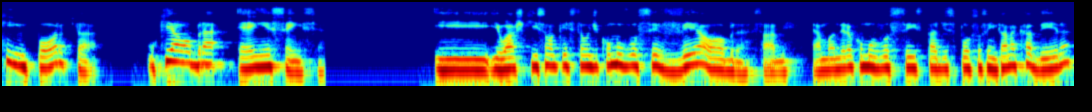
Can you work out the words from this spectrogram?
que importa o que a obra é em essência. E eu acho que isso é uma questão de como você vê a obra, sabe? É a maneira como você está disposto a sentar na cadeira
